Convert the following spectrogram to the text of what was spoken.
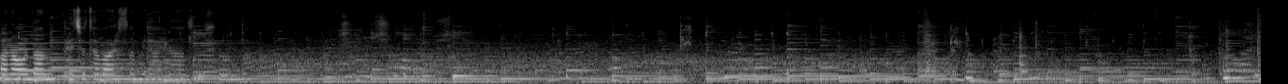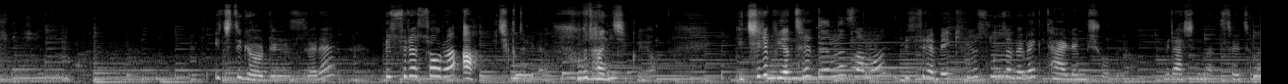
Bana oradan bir peçete varsa Miray lazım şu anda. İçti gördüğünüz üzere. Bir süre sonra ah çıktı bile. Şuradan çıkıyor. İçirip yatırdığınız zaman bir süre bekliyorsunuz ve bebek terlemiş oluyor. Miray şimdi sırtına.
